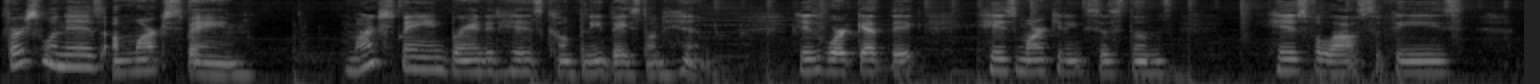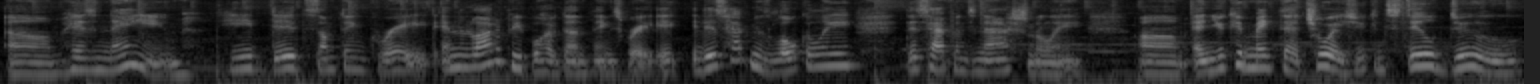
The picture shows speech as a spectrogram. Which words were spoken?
First one is a Mark Spain. Mark Spain branded his company based on him, his work ethic, his marketing systems, his philosophies, um, his name. He did something great, and a lot of people have done things great. It, it, this happens locally, this happens nationally, um, and you can make that choice. You can still do,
